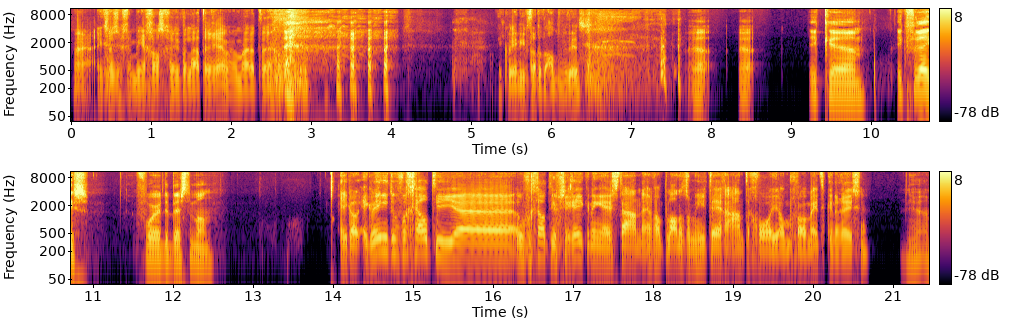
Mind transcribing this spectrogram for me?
Nou ja, ik zou zeggen meer gas geven, laten remmen. Maar dat, eh, ik weet niet of dat het antwoord is. ja, ja. Ik, ehm, ik vrees voor de beste man. Ik, ook, ik weet niet hoeveel geld, hij, eh, hoeveel geld hij op zijn rekening heeft staan en van plan is om hier tegenaan te gooien om gewoon mee te kunnen racen. Ja,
